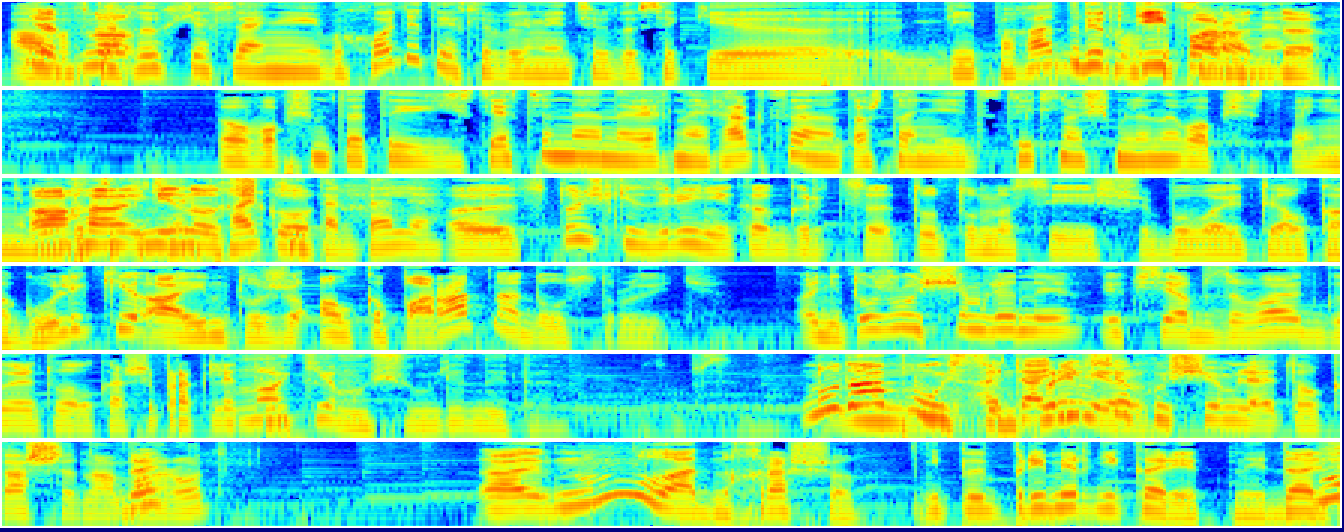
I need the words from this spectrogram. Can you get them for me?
А Нет, но- во-вторых, если они выходят, если вы имеете в виду всякие э, гей-парады, Гей-парад, да. То, в общем-то, это естественная, наверное, реакция на то, что они действительно ущемлены в обществе. Они не могут Ага, минуточку. и так далее. Э, С точки зрения, как говорится, тут у нас еще бывают и алкоголики, а им тоже алкопарад надо устроить. Они тоже ущемлены, их все обзывают, говорят, вы алкаши проклятые. Ну а кем ущемлены-то, собственно? Ну, допустим, Это они примеру. всех ущемляют, алкаши, наоборот. А, ну, ну, ладно, хорошо. Не, пример некорректный. Дальше.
